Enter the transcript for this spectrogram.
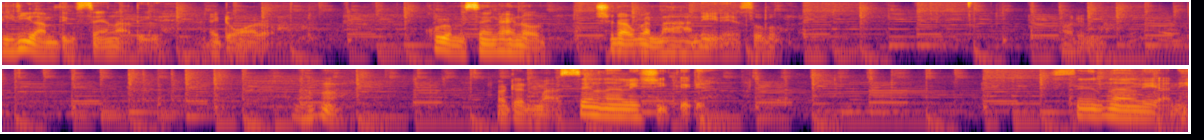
ဒီဒီလာမသိဘူးဆင်းလာသေးတယ်အဲ့တော့ကတော့ခုတော့မဆင်းခိုင်းတော့ခြေထောက်ကနားနေတယ်ဆိုလို့ဟောဒီမှာဟမ်ဟုတ်တယ်ဒီမှာဆင်းလန်းလေးရှိသေးတယ်ဆင်းလန်းလေးကနေ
